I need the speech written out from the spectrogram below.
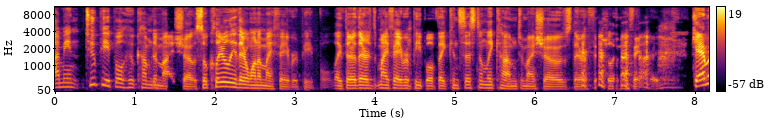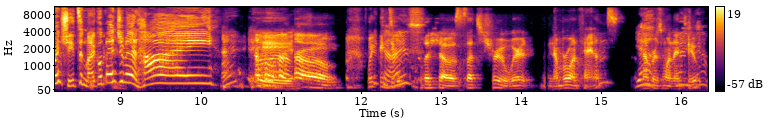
I mean, two people who come to my show. So clearly they're one of my favorite people. Like they're they're my favorite people. If they consistently come to my shows, they're officially my favorite. Cameron Sheets and Michael Benjamin. Hi. Hey. Oh, we Hey, do guys. the shows. That's true. We're number one fans. Yeah, Numbers one and yeah, two. yeah.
